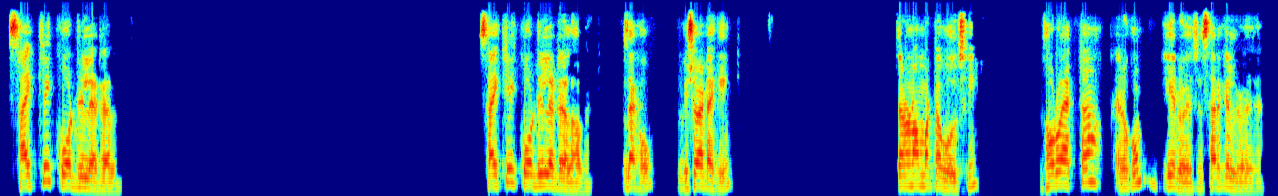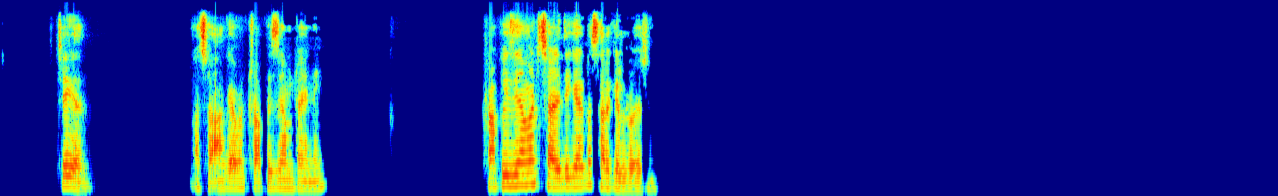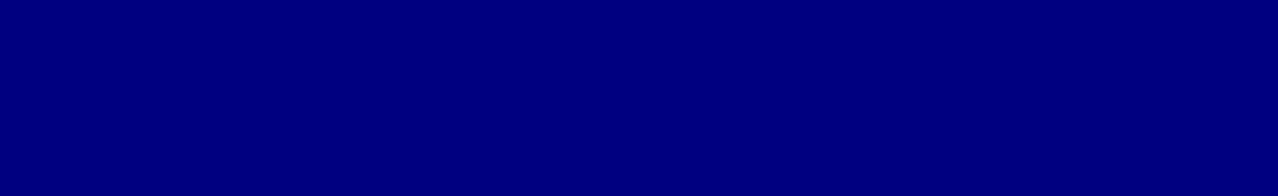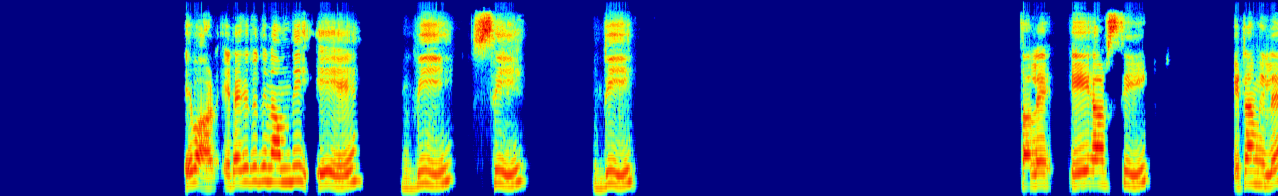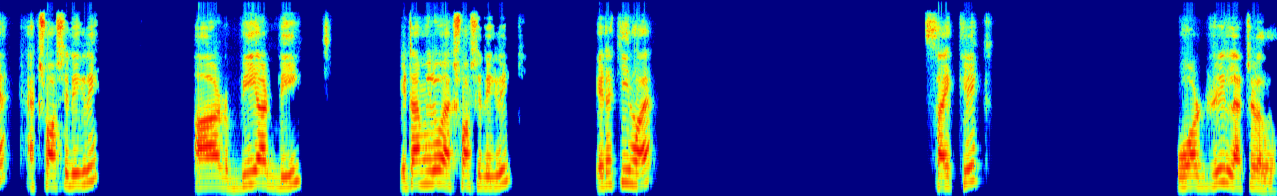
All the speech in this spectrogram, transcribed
সাইক্লিক কোঅর্ডিলেটারাল সাইক্লিক কোঅর্ডিলেটারাল হবে। দেখো, বিষয়টা কি? তেরো নম্বরটা বলছি। ধরো একটা এরকম ইয়ে রয়েছে সার্কেল রয়েছে। ঠিক আছে? আচ্ছা আগে আমি ট্রাপিজিয়ামটাই নেই। ট্রাপিজিয়ামের চারিদিকে একটা সার্কেল রয়েছে। এবার এটাকে যদি নাম দিই এ বি সি ডি তাহলে এ আর সি এটা মিলে একশো আশি ডিগ্রি আর বি আর ডি এটা মিলেও একশো আশি ডিগ্রি। এটা কি হয়? সাইক্লিক কোয়াড্রিল্যাটারাল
